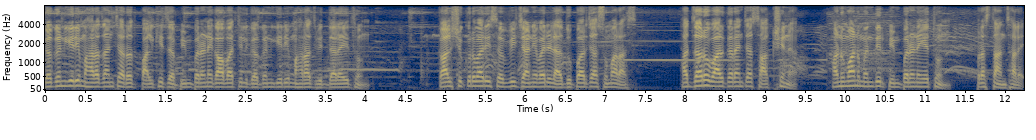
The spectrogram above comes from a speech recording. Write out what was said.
गगनगिरी महाराजांच्या रथ पालखीचं पिंपरणे गावातील गगनगिरी महाराज विद्यालय येथून काल शुक्रवारी सव्वीस जानेवारीला दुपारच्या सुमारास हजारो वारकऱ्यांच्या साक्षीनं हनुमान मंदिर पिंपरणे येथून प्रस्थान झालंय.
